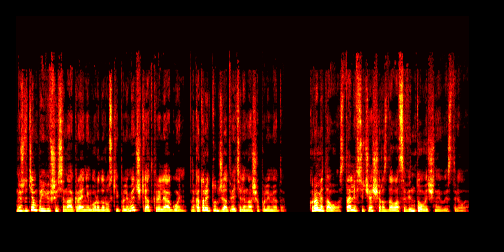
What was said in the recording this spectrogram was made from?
Между тем, появившиеся на окраине города русские пулеметчики открыли огонь, на который тут же ответили наши пулеметы. Кроме того, стали все чаще раздаваться винтовочные выстрелы.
